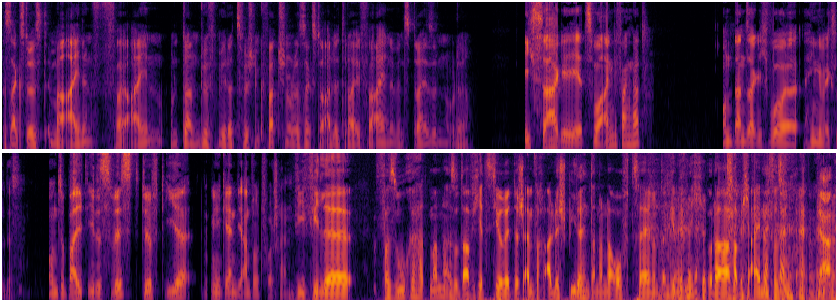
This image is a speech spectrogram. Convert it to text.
Sagst du, es ist immer einen Verein und dann dürfen wir dazwischen quatschen oder sagst du alle drei Vereine, wenn es drei sind oder? Ich sage jetzt, wo er angefangen hat und dann sage ich, wo er hingewechselt ist. Und sobald ihr das wisst, dürft ihr mir gerne die Antwort vorschreiben. Wie viele Versuche hat man? Also darf ich jetzt theoretisch einfach alle Spieler hintereinander aufzählen und dann gewinne ich? Oder habe ich einen Versuch? Ja,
